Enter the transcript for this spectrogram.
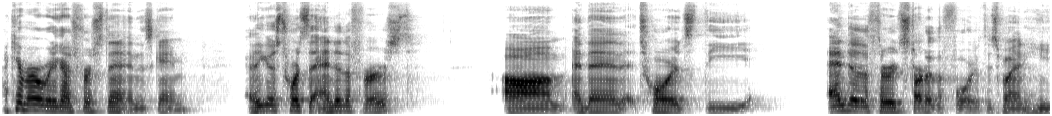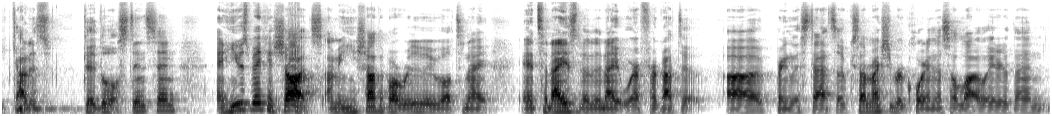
I can't remember when he got his first stint in this game. I think it was towards the end of the first, um, and then towards the end of the third, start of the fourth is when he got his good little stints in. And he was making shots. I mean, he shot the ball really, really well tonight. And tonight is another night where I forgot to uh, bring the stats up because I'm actually recording this a lot later than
